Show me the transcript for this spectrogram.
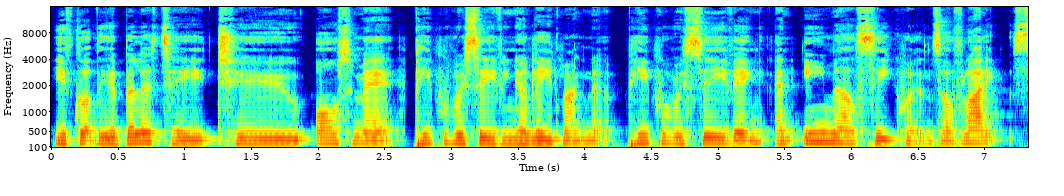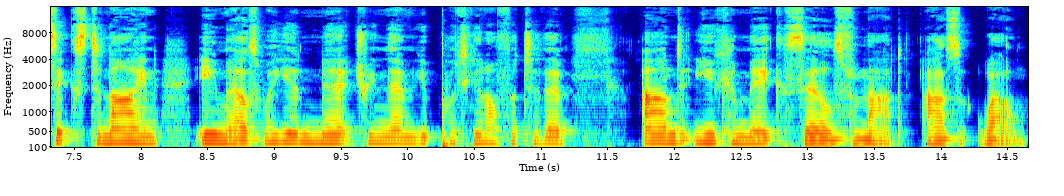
you've got the ability to automate people receiving your lead magnet, people receiving an email sequence of like six to nine emails where you're nurturing them, you're putting an offer to them and you can make sales from that as well.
